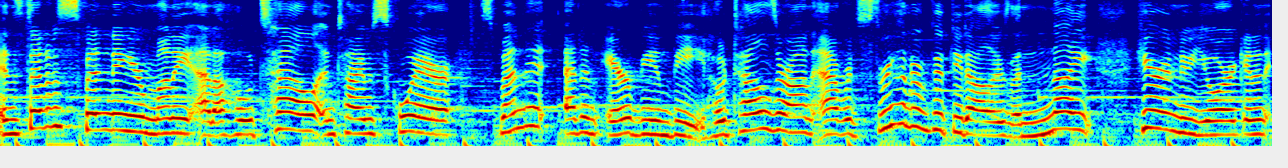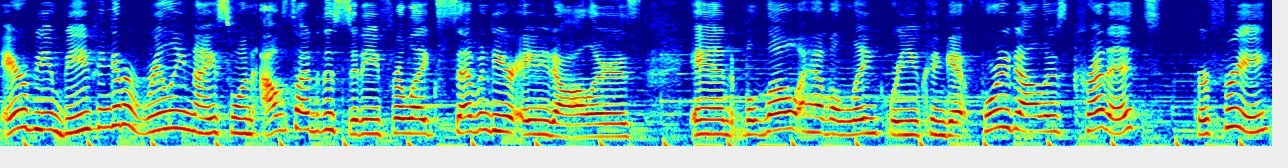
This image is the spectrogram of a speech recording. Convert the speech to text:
Instead of spending your money at a hotel in Times Square, spend it at an Airbnb. Hotels are on average $350 a night here in New York, and an Airbnb, you can get a really nice one outside of the city for like 70 or $80. And below, I have a link where you can get $40 credit for free,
